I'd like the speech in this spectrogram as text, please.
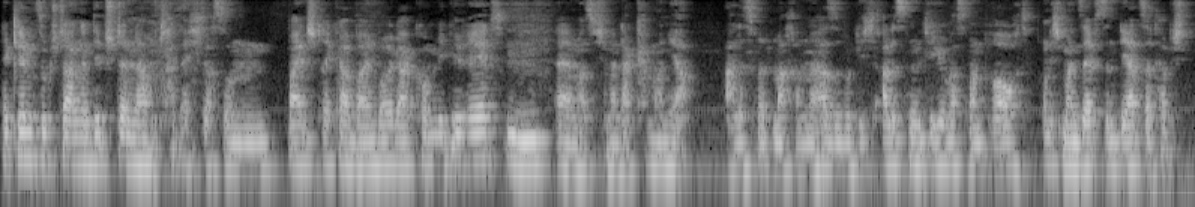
eine Klimmzugstange, ein Dipständer und tatsächlich auch so ein Beinstrecker, Beinbeuger, Kombigerät. Mhm. Ähm, also ich meine, da kann man ja alles mitmachen, ne? also wirklich alles Nötige, was man braucht. Und ich meine, selbst in der Zeit habe ich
